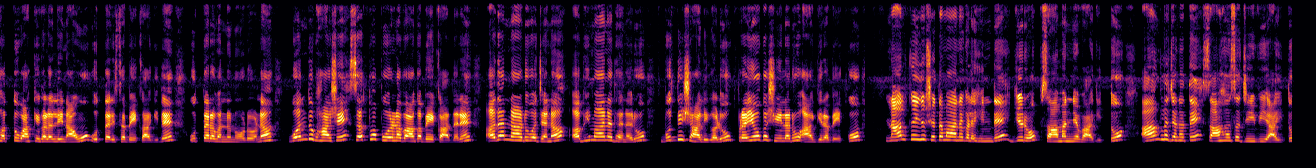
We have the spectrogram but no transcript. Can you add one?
ಹತ್ತು ವಾಕ್ಯಗಳಲ್ಲಿ ನಾವು ಉತ್ತರಿಸಬೇಕಾಗಿದೆ. ಉತ್ತರವನ್ನು ನೋಡೋಣ. ಒಂದು ಭಾಷೆ ಸತ್ವಪೂರ್ಣವಾಗಬೇಕಾದರೆ ಅದನ್ನಾಡುವ ಜನ, ಅಭಿಮಾನಧನರು, ಬುದ್ಧಿಶಾಲಿಗಳು, ಪ್ರಯೋಗಶೀಲರೂ ಆಗಿರಬೇಕು. ನಾಲ್ಕೈದು ಶತಮಾನಗಳ ಹಿಂದೆ ಯುರೋಪ್ ಸಾಮಾನ್ಯವಾಗಿತ್ತು. ಆಂಗ್ಲ ಜನತೆ ಸಾಹಸ ಜೀವಿಯಾಯಿತು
